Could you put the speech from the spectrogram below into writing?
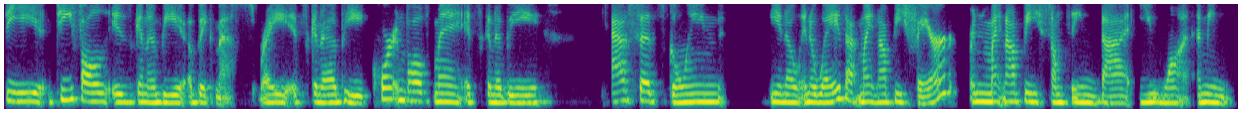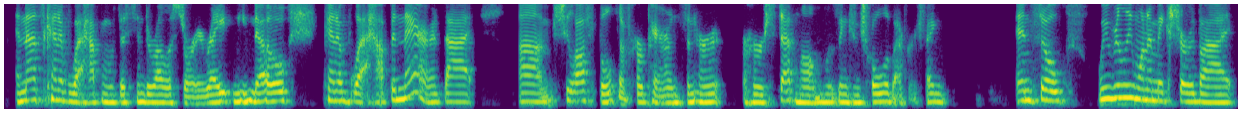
the default is going to be a big mess, right? It's going to be court involvement, it's going to be assets going, you know, in a way that might not be fair and might not be something that you want. I mean, and that's kind of what happened with the Cinderella story, right? We know kind of what happened there that um, she lost both of her parents and her her stepmom was in control of everything. And so we really want to make sure that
